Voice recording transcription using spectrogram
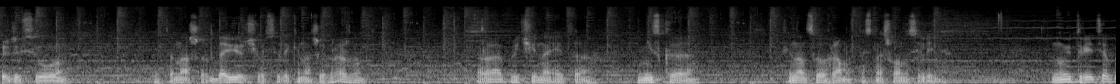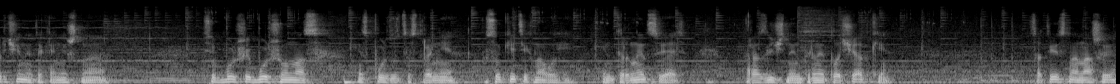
Прежде всего, это наша доверчивость все-таки наших граждан. Вторая причина – это низкая финансовая грамотность нашего населения. Ну и третья причина – это, конечно, все больше и больше у нас используются в стране высокие технологии, интернет-связь, различные интернет-площадки. Соответственно, наши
